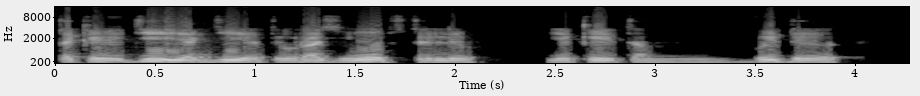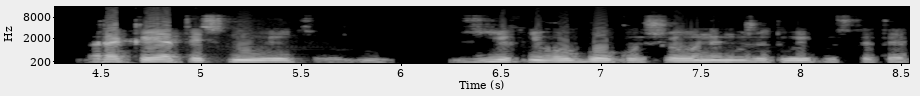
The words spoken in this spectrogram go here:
таких дій, як діяти у разі обстрілів які там види ракет існують ну, з їхнього боку, що вони можуть випустити.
